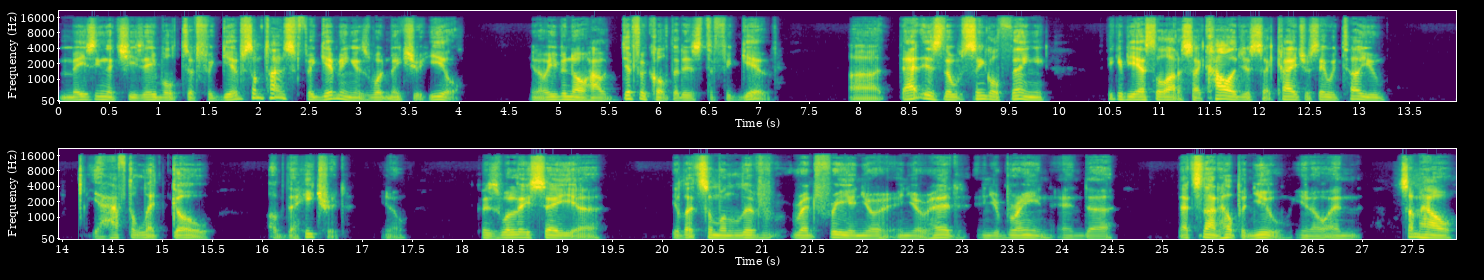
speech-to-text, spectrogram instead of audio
Amazing that she's able to forgive. Sometimes forgiving is what makes you heal. You know, even though how difficult it is to forgive. Uh, that is the single thing. I think if you asked a lot of psychologists, psychiatrists, they would tell you you have to let go of the hatred. You know, because what do they say? Uh, you let someone live rent free in your in your head, in your brain, and uh, that's not helping you. You know, and somehow,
